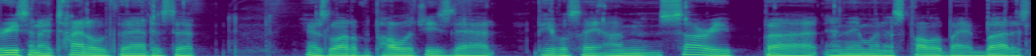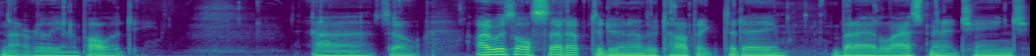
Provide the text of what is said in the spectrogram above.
reason I titled that is that there's a lot of apologies that people say, I'm sorry, but, and then when it's followed by a but, it's not really an apology. Uh, so I was all set up to do another topic today, but I had a last minute change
